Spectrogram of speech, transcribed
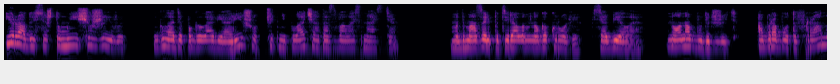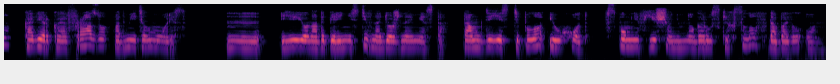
и радуйся, что мы еще живы. Гладя по голове Аришу, чуть не плача, отозвалась Настя. Мадемуазель потеряла много крови, вся белая, но она будет жить. Обработав рану, коверкая фразу, подметил Морис. «М ее надо перенести в надежное место, там, где есть тепло и уход», вспомнив еще немного русских слов, добавил он.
